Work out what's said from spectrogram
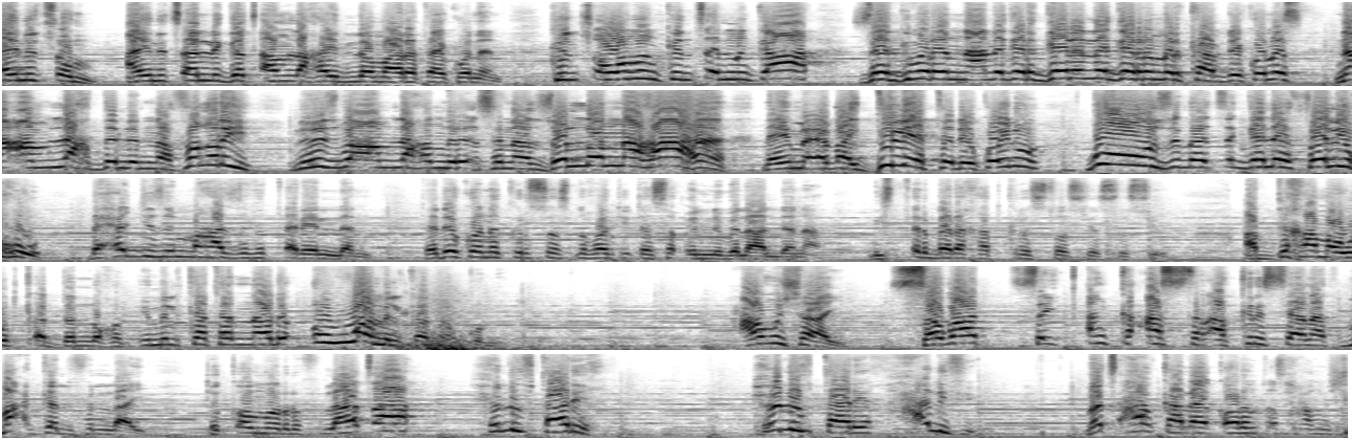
ኣይንጹም ኣይንጸሊ ገጽ ኣምላኽ ይድሎ ማለት ኣይኮነን ክንጾምን ክንጽልን ከዓ ዘግብረና ነገር ገለ ነገር ምርካብ ደይኮነስ ንኣምላኽ ዘለና ፍቕሪ ንህዝቢ ኣምላኽ ንርእስና ዘሎና ከዓ ናይ ምዕባይ ድልየት ተደይ ኮይኑ ብኡ ዝመጽእ ገለ ፈሊኹ ብሕጂ ዝመሃዝ ዝፍጠር የለን ተደይኮነ ክርስቶስ ንኾንቲኡ ተሰቂሉ ንብል ኣለና ሚስጢር በረኸት ክርስቶስ የሱስ እዩ ኣብ ድኻማ ውድቀት ዘለኹም ይምልከተና ዶ እወ ምልከተኩም እዩ ሓሙሻይ ሰባት ሰይጣን ክዓስር ኣብ ክርስትያናት ማዕከል ፍላይ ጥቀመሉ ፍላፃ حلو في تاريخ. حلو في تاريخ حلفي متحف كان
